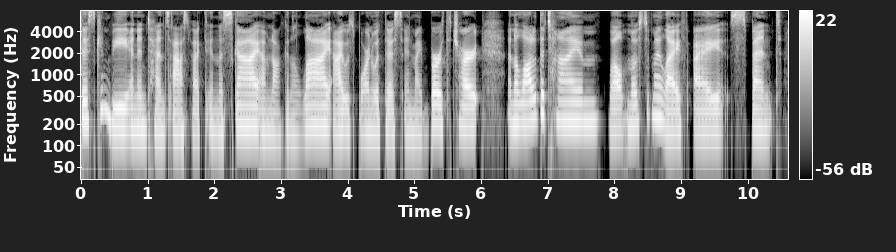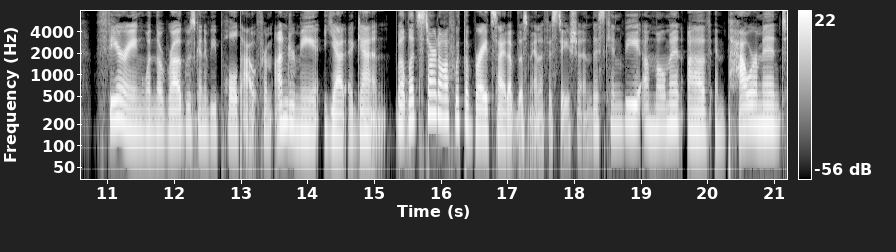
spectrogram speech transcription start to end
This can be an intense aspect in the sky. I'm not going to lie. I was born with this in my birth chart. And a lot of the time, well, most of my life, I spent fearing when the rug was going to be pulled out from under me yet again. But let's start off with the bright side of this manifestation. This can be a moment of empowerment,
